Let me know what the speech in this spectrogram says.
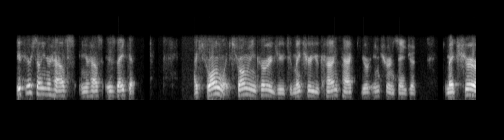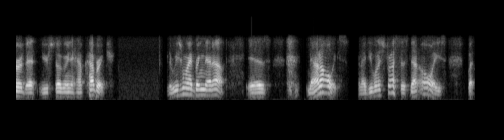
If you're selling your house and your house is vacant, I strongly, strongly encourage you to make sure you contact your insurance agent to make sure that you're still going to have coverage. The reason why I bring that up is not always, and I do want to stress this, not always, but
